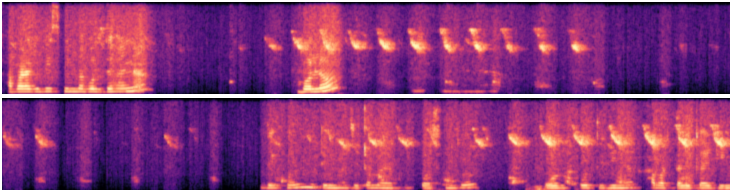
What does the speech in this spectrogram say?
খাবার আগে বিসমিল্লা বলতে হয় না বলো দেখুন, ডিম ভাজিটা মায়ের খুব পছন্দ। ওর প্রতিদিনের খাবার তালিকায় ডিম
